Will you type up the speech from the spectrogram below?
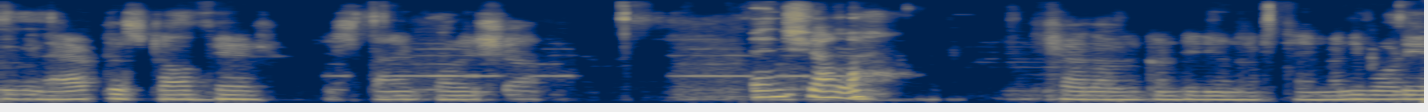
we will have to stop here. It's time for Isha. Inshallah. Inshallah, we'll continue next time. Anybody, any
